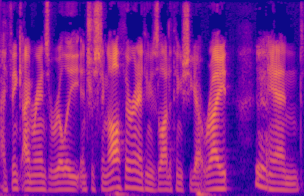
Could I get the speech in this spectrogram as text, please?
I think Ayn Rand's a really interesting author, and I think there's a lot of things she got right. And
